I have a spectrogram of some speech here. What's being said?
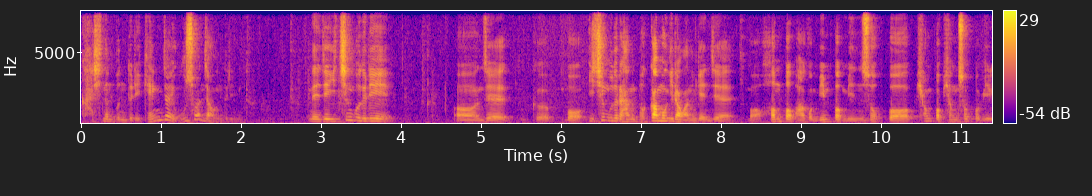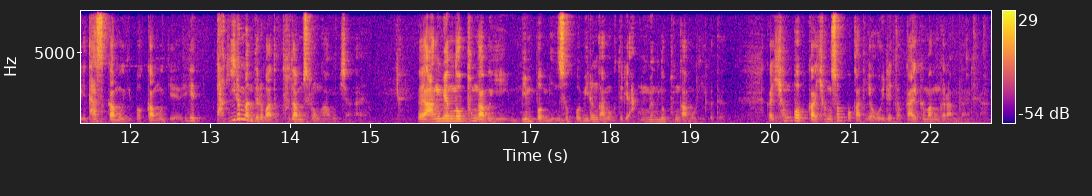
하시는 분들이 굉장히 우수한 자원들입니다. 근데 이제 이 친구들이 어 이제 그 뭐 이 친구들이 하는 법 과목이라고 하는 게 이제 뭐 헌법하고 민법, 민소법, 형법, 형소법 이렇게 다섯 과목이 법 과목이에요. 이게 딱 이름만 들어봐도 부담스러운 과목이잖아요. 그 악명 높은 과목이 민법, 민소법 이런 과목들이 악명 높은 과목이거든. 그러니까 형법과 형소법 같은 게 오히려 더 깔끔한 거란 말이야.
